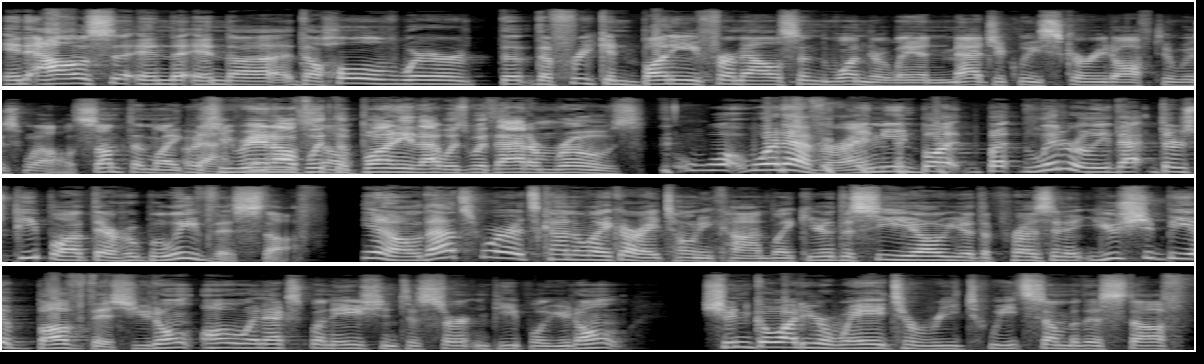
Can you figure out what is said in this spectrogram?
in Alice in the in the the hole where the, the freaking bunny from Alice in Wonderland magically scurried off to as well, something like oh, or that. She ran you know? off with so, the bunny that was with Adam Rose. Wh- whatever. I mean, but but literally that there's people out there who believe this stuff. You know, that's where it's kind of like, all right, Tony Khan, like you're the CEO, you're the president, you should be above this. You don't owe an explanation to certain people. You don't shouldn't go out of your way to retweet some of this stuff.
